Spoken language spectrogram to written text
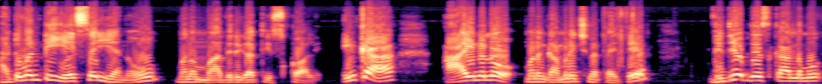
అటువంటి యేసయ్యను మనం మాదిరిగా తీసుకోవాలి. ఇంకా ఆయనలో మనం గమనించినట్లయితే దిద్యోపదేశకాండము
